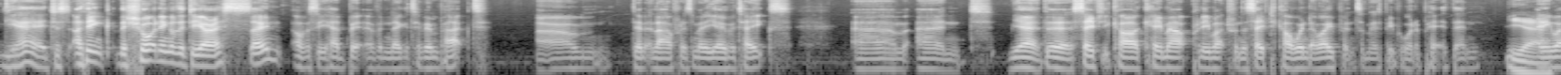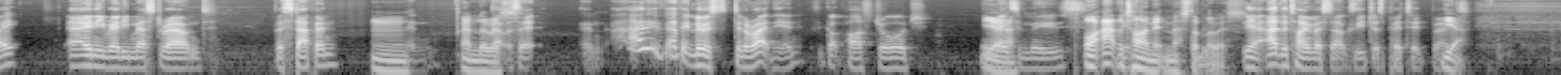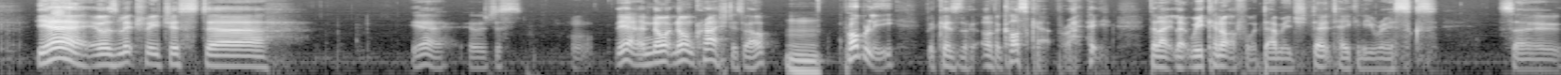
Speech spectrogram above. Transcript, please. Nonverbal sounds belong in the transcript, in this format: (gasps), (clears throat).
yeah, just I think the shortening of the DRS zone obviously had a bit of a negative impact. Um, didn't allow for as many overtakes. Um, and yeah, the safety car came out pretty much when the safety car window opened, so most people would have pitted then yeah. anyway. I only really messed around Verstappen, Mm, and and Lewis. that was it. And I think I think Lewis did all right at the end. He got past George. He Yeah. made some moves. Or at the time, it messed up Lewis. Yeah, at the time he messed up because he just pitted. But Yeah. yeah, it was literally just uh, yeah, it was just yeah, and no no one crashed as well. Mm, Probably because of the- of the cost cap, (laughs) right? They're like, look, we cannot afford damage. Don't take any risks. So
